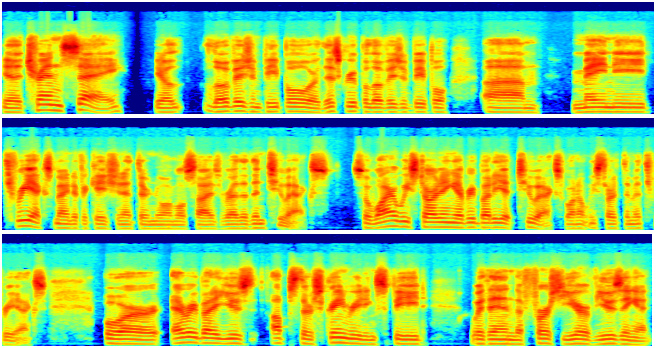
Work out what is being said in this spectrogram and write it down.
you know, the trends say, you know, low vision people or this group of low vision people um, may need 3x magnification at their normal size rather than 2x. So why are we starting everybody at 2x? Why don't we start them at 3x? Or everybody use ups their screen reading speed within the first year of using it.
